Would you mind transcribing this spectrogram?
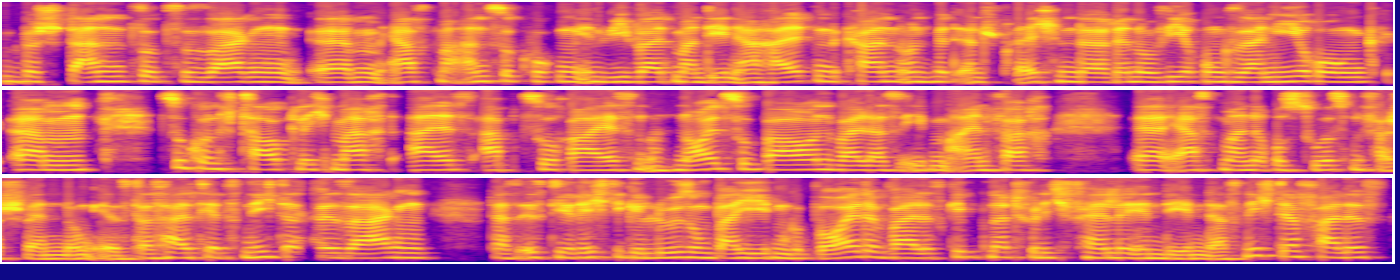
Bestand sozusagen ähm, erstmal anzugucken, inwieweit man den erhalten kann und mit entsprechender Renovierung, Sanierung ähm, zukunftstauglich macht, als abzureißen und neu zu bauen, weil das eben einfach äh, erstmal eine Ressourcenverschwendung ist. Das heißt jetzt nicht, dass wir sagen, das ist die richtige Lösung bei jedem Gebäude, weil es gibt natürlich Fälle, in denen das nicht der Fall ist.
